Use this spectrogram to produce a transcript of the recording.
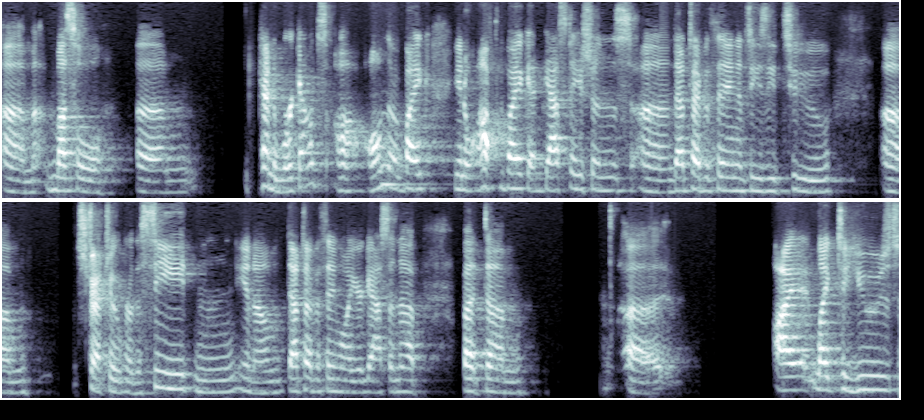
um, muscle kind of workouts on the bike, you know, off the bike at gas stations, uh, that type of thing. It's easy to um, stretch over the seat and, you know, that type of thing while you're gassing up. But uh, I like to use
